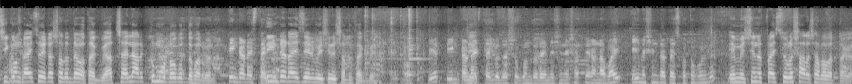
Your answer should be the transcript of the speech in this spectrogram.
চিকন আচ্ছা। ডাইসও এটার সাথে দেওয়া থাকবে। আর চাইলে আর একটু মোটাও করতে পারবেন। তিনটা ডাইস তিনটা ডাইস এর মেশিনের সাথে থাকবে। ওকে তিনটা ডাইস থাকবে দর্শক বন্ধুরা এই মেশিনের সাথে। রানা ভাই এই মেশিনটার প্রাইস কত পড়বে এই মেশিনের প্রাইস হলো সাড়ে সাত হাজার টাকা।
